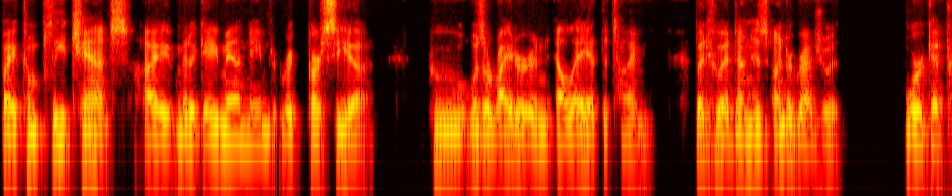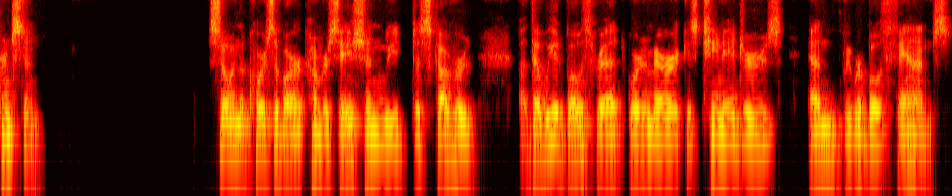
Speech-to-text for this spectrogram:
by complete chance, I met a gay man named Rick Garcia, who was a writer in LA at the time, but who had done his undergraduate work at Princeton. So, in the course of our conversation, we discovered uh, that we had both read Gordon Merrick as teenagers, and we were both fans.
